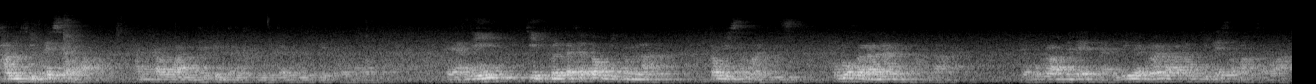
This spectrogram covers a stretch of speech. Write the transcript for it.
ทำจิตให้สว่างทำกลางวันให้เป็นกลางคืนกลางคืนเป็นกลางวันแต่อันนี้จิตมันก็จะต้องมีกำลัง ต้องมีสมาธิพวกเรานั่ง ทำได้แต่พวกเราไม่ได้ใจเรื่องน้อยเราทำจิตให้สว่างสว่าง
